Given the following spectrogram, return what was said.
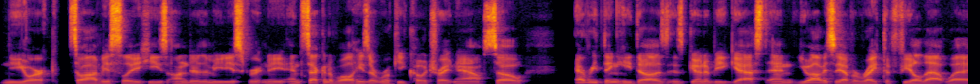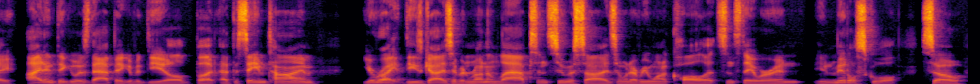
New York. So obviously he's under the media scrutiny. And second of all, he's a rookie coach right now. So everything he does is going to be guessed. And you obviously have a right to feel that way. I didn't think it was that big of a deal. But at the same time, you're right. These guys have been running laps and suicides and whatever you want to call it since they were in, in middle school. So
